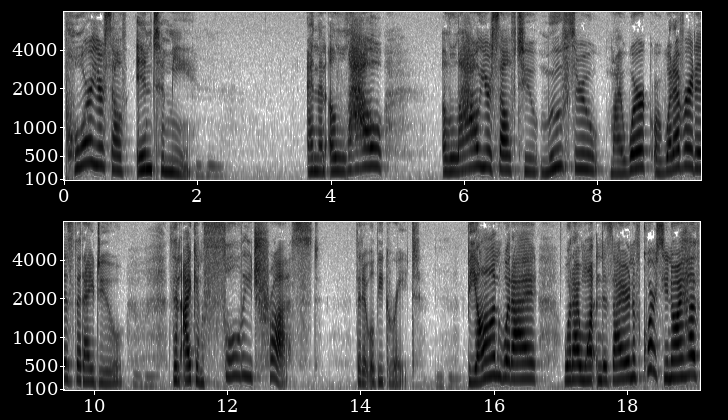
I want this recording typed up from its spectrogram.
pour yourself into me mm-hmm. and then allow allow yourself to move through my work or whatever it is that I do, mm-hmm. then I can fully trust that it will be great. Mm-hmm. Beyond what I what I want and desire. And of course, you know, I have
